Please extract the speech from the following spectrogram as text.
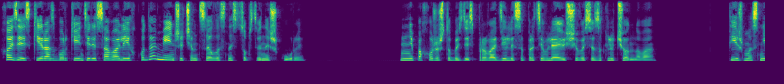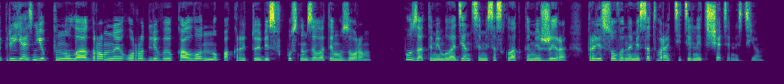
Хозяйские разборки интересовали их куда меньше, чем целостность собственной шкуры. Не похоже, чтобы здесь проводили сопротивляющегося заключенного. Пижма с неприязнью пнула огромную уродливую колонну, покрытую безвкусным золотым узором пузатыми младенцами со складками жира, прорисованными с отвратительной тщательностью.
